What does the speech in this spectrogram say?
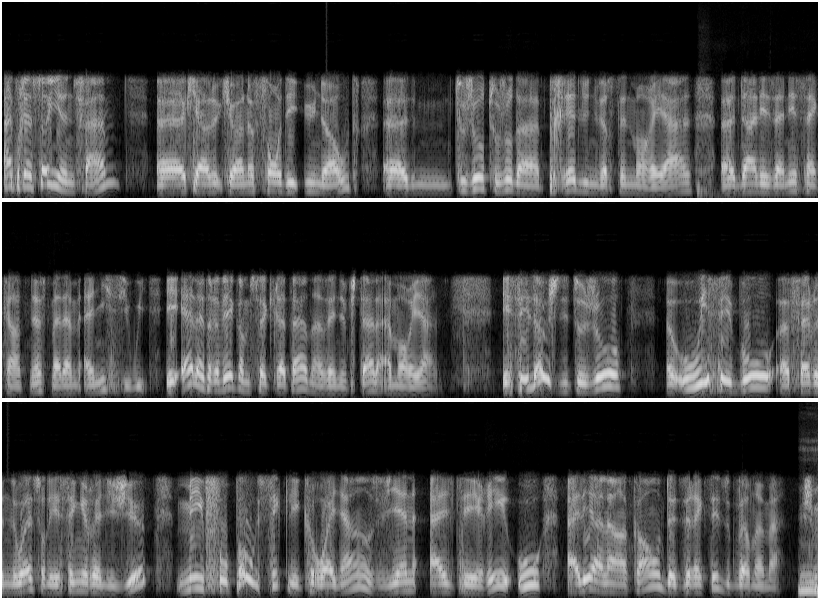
Après ça, il y a une femme euh, qui, en a fondé une autre, euh, toujours toujours dans, près de l'Université de Montréal, euh, dans les années 59, Madame Annie Sioui. Et elle a travaillé comme secrétaire dans un hôpital à Montréal. Et c'est là que je dis toujours, oui, c'est beau faire une loi sur les signes religieux, mais il ne faut pas aussi que les croyances viennent altérer ou aller à l'encontre de directives du gouvernement. Je mmh.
